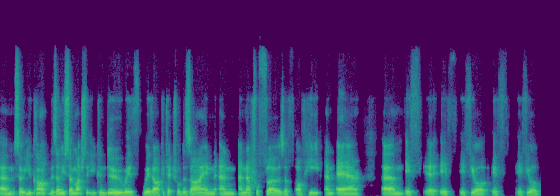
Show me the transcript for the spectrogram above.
Um, so you can't, there's only so much that you can do with, with architectural design and, and natural flows of, of heat and air if, if, if your, if, if your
